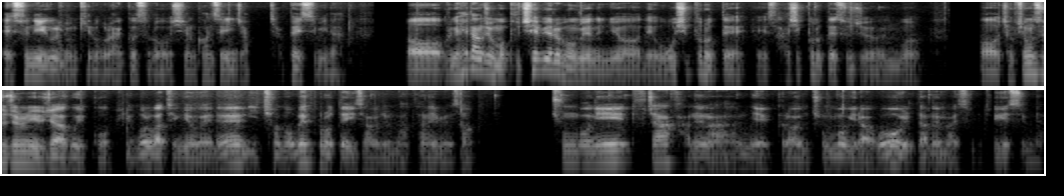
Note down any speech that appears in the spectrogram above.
예, 순이익을 좀 기록을 할 것으로 시장 컨센이 잡, 잡혀 있습니다. 어, 그리고 해당 주 뭐 부채 비율을 보면은요, 네, 50%대, 예, 40%대 수준, 뭐, 어, 적정 수준을 유지하고 있고, 비볼 같은 경우에는 2,500%대 이상을 좀 나타내면서 충분히 투자 가능한, 예, 그런 종목이라고 일단은 말씀드리겠습니다.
